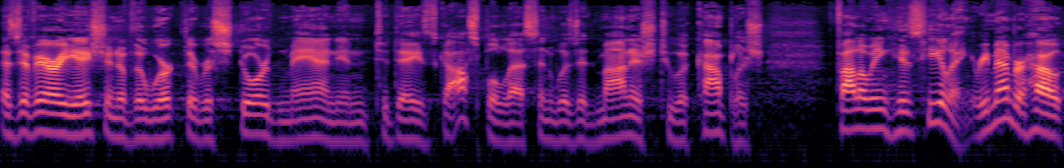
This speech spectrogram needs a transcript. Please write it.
as a variation of the work the restored man in today's gospel lesson was admonished to accomplish following his healing. Remember how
